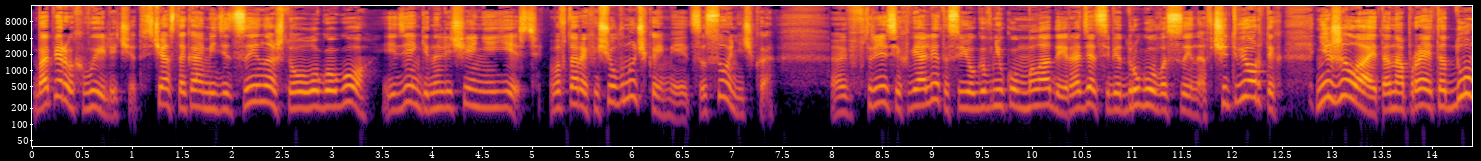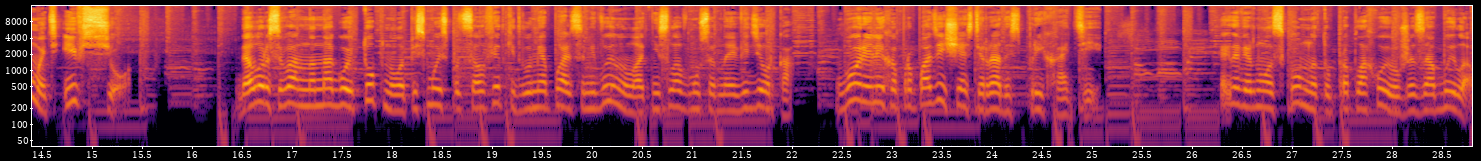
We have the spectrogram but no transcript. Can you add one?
Во-первых, вылечит. Сейчас такая медицина, что ого-го, и деньги на лечение есть. Во-вторых, еще внучка имеется, Сонечка. Э, в-третьих, Виолетта с ее говнюком молодые родят себе другого сына. В-четвертых, не желает она про это думать, и все. Долорес Ивановна ногой топнула, письмо из-под салфетки двумя пальцами вынула, отнесла в мусорное ведерко. Горе лихо пропади, счастье, радость приходи. Когда вернулась в комнату, про плохое уже забыла.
